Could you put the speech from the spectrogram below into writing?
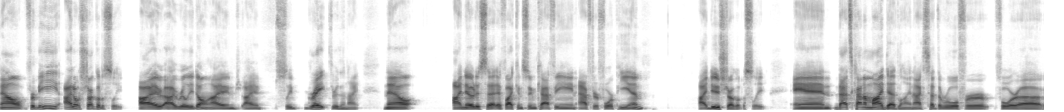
Now, for me, I don't struggle to sleep. I, I really don't. I, I sleep great through the night. Now, I notice that if I consume caffeine after 4 p.m., I do struggle to sleep. And that's kind of my deadline. I set the rule for for uh,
